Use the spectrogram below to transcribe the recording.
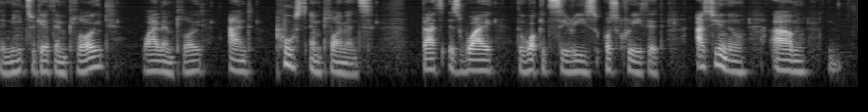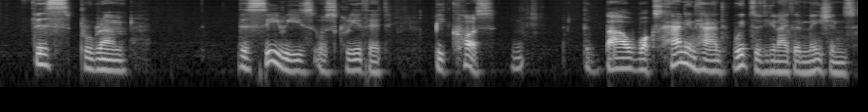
the need to get employed while employed and post employment. That is why the Work It series was created. As you know, um, this program, this series was created because the BOW works hand in hand with the United Nations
